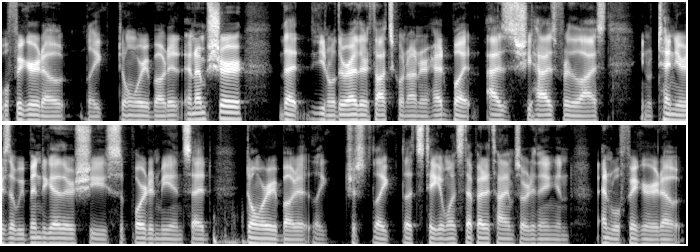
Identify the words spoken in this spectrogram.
We'll figure it out. Like, don't worry about it. And I'm sure that, you know, there are other thoughts going on in her head, but as she has for the last, you know, 10 years that we've been together, she supported me and said, don't worry about it. Like, just like let's take it one step at a time sort of thing and and we'll figure it out.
